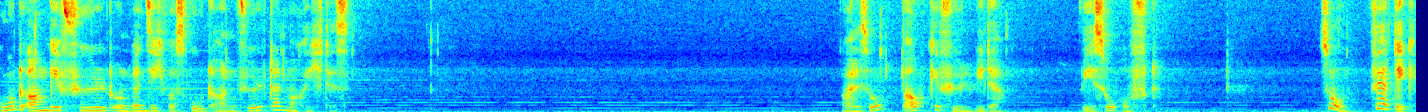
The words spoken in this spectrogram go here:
gut angefühlt und wenn sich was gut anfühlt, dann mache ich das. Also Bauchgefühl wieder, wie so oft. So, fertig.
